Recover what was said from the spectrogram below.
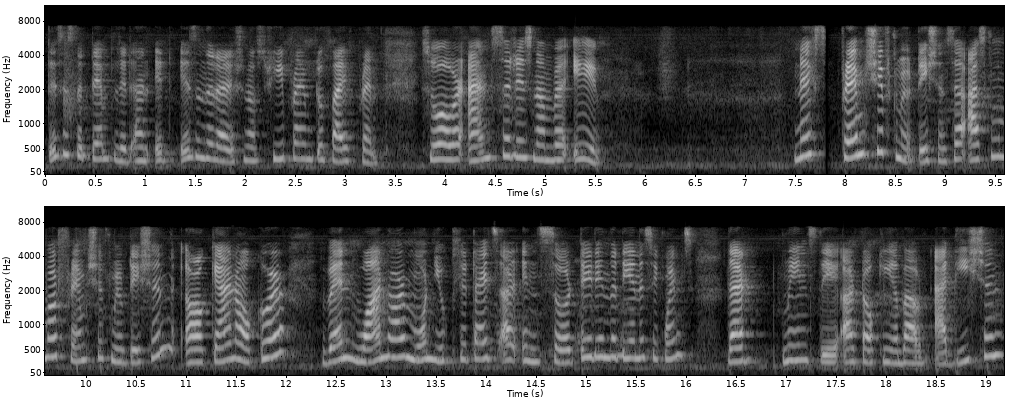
this is the template and it is in the direction of 3 prime to 5 prime. So our answer is number A next frame shift mutations they are asking about frame shift mutation uh, can occur when one or more nucleotides are inserted in the dna sequence? That means they are talking about addition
